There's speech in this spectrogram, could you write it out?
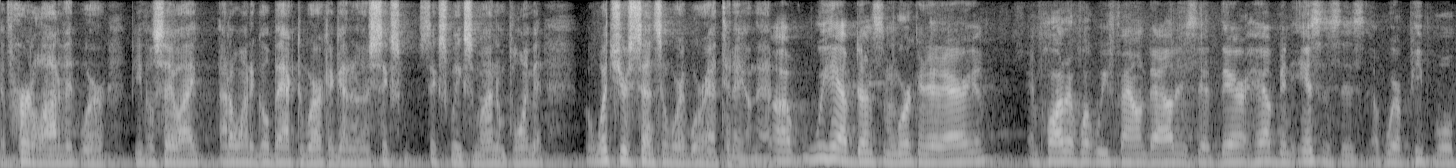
I've heard a lot of it where people say, well, I, I don't want to go back to work. I got another six, six weeks of unemployment. But what's your sense of where we're at today on that? Uh, we have done some work in that area, and part of what we found out is that there have been instances of where people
